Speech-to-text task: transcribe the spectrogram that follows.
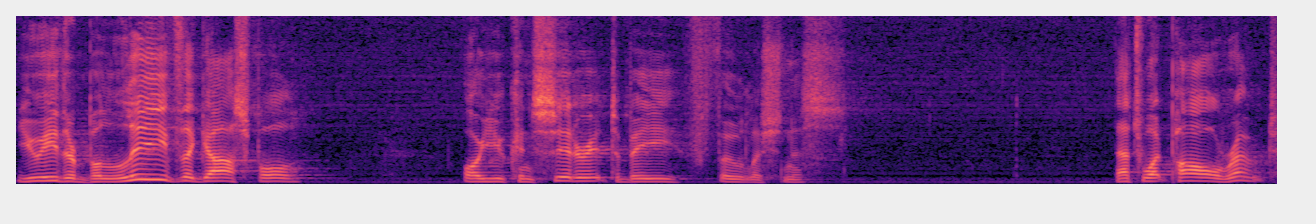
You either believe the gospel or you consider it to be foolishness. That's what Paul wrote.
